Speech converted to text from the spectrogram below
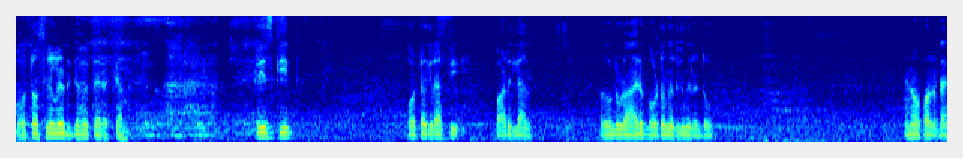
ഫോട്ടോസുകൾ എടുക്കുന്ന തിരക്കാണ്. പ്ലീസ് കീപ് ഫോട്ടോഗ്രാഫി പാടില്ല അതുകൊണ്ട് ഇവിടെ ആരും ഫോട്ടോ ഒന്നും എടുക്കുന്നില്ല കേട്ടോ. ഞാൻ ഓഫാക്കട്ടെ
